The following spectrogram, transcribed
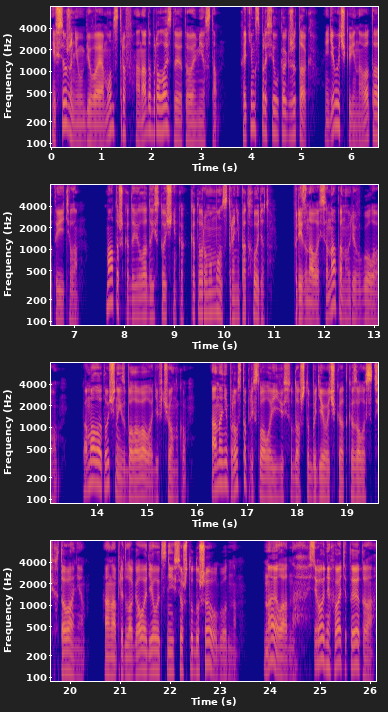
И все же, не убивая монстров, она добралась до этого места. Хаким спросил, как же так, и девочка виновато ответила. «Матушка довела до источника, к которому монстры не подходят», — призналась она, понурив голову. Помала точно избаловала девчонку. Она не просто прислала ее сюда, чтобы девочка отказалась от фехтования. Она предлагала делать с ней все, что душе угодно. Ну и ладно, сегодня хватит и этого.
